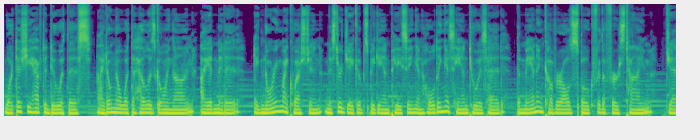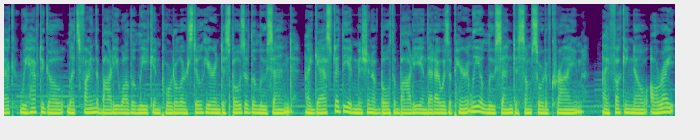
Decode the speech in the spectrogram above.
What does she have to do with this? I don't know what the hell is going on, I admitted. Ignoring my question, Mr. Jacobs began pacing and holding his hand to his head. The man in coveralls spoke for the first time. Jack, we have to go. Let's find the body while the leak and portal are still here and dispose of the loose end. I gasped at the admission of both a body and that I was apparently a loose end to some sort of crime. I fucking know, alright,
